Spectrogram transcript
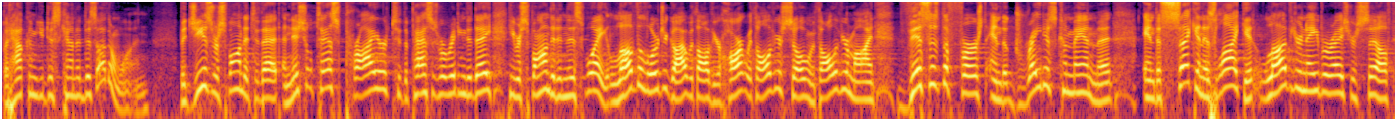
But how come you discounted this other one? But Jesus responded to that initial test prior to the passage we're reading today. He responded in this way Love the Lord your God with all of your heart, with all of your soul, and with all of your mind. This is the first and the greatest commandment. And the second is like it love your neighbor as yourself.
